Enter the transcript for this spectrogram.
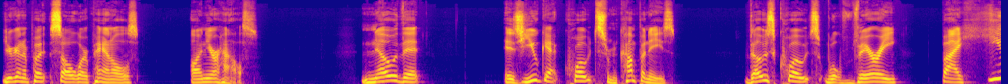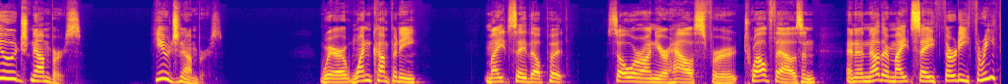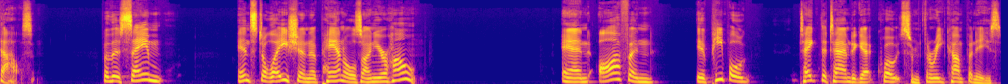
you're going to put solar panels on your house, know that as you get quotes from companies, those quotes will vary by huge numbers, huge numbers. Where one company might say they'll put solar on your house for 12,000 and another might say 33,000 for the same installation of panels on your home. And often if people take the time to get quotes from three companies,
